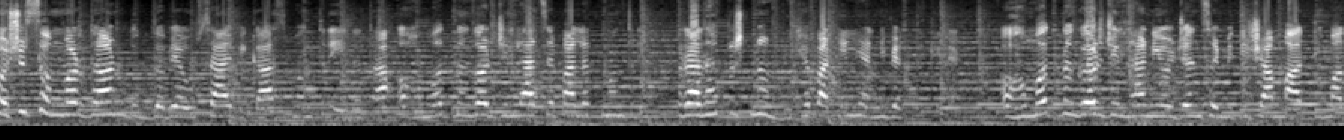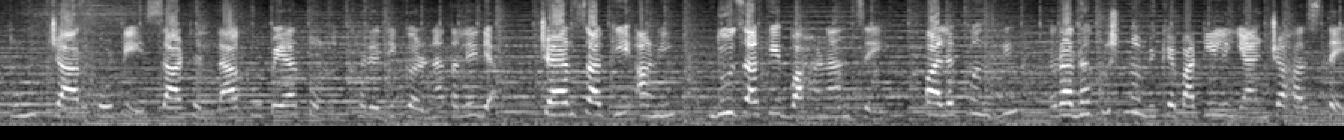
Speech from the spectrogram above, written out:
पशुसंवर्धन दुग्ध व्यवसाय विकास मंत्री तथा अहमदनगर जिल्ह्याचे पालकमंत्री राधाकृष्ण विखे पाटील यांनी व्यक्त केले अहमदनगर जिल्हा नियोजन समितीच्या माध्यमातून चार कोटी साठ लाख रुपयातून खरेदी करण्यात आलेल्या चारचाकी आणि दुचाकी वाहनांचे पालकमंत्री राधाकृष्ण विखे पाटील यांच्या हस्ते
